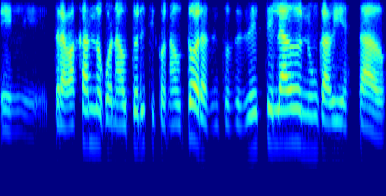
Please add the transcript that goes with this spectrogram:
eh, trabajando con autores y con autoras, entonces de este lado nunca había estado.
